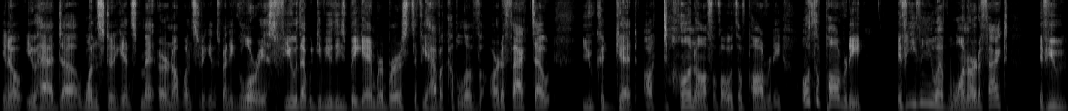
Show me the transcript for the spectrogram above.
You know, you had uh, one stood against me- or not one stood against many glorious few that would give you these big amber bursts. If you have a couple of artifacts out, you could get a ton off of Oath of Poverty. Oath of Poverty, if even you have one artifact, if you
